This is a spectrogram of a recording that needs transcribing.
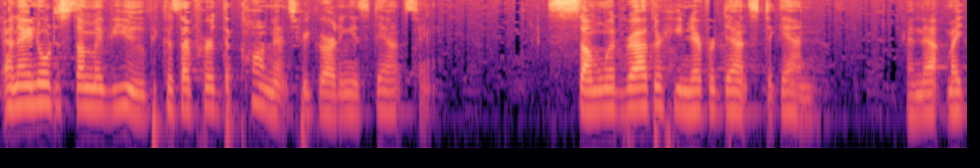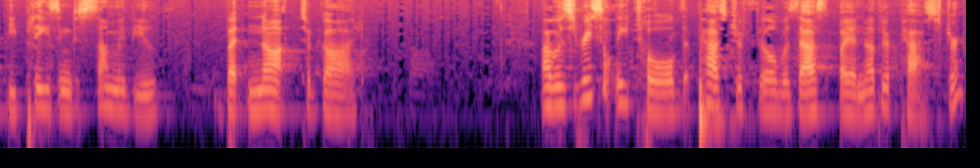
and I know to some of you because I've heard the comments regarding his dancing. Some would rather he never danced again, and that might be pleasing to some of you, but not to God. I was recently told that Pastor Phil was asked by another pastor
